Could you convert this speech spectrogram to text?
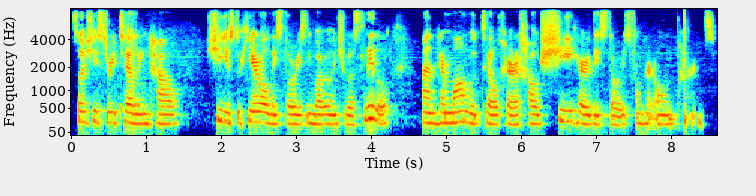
So she's retelling how she used to hear all these stories in Babylon when she was little, and her mom would tell her how she heard these stories from her own parents.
